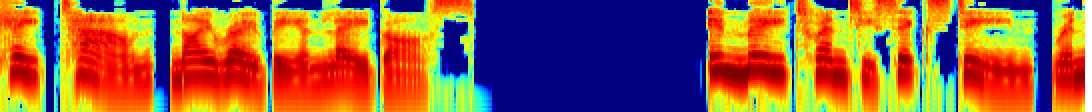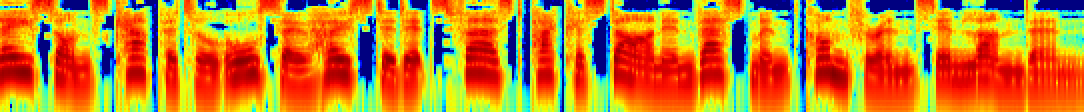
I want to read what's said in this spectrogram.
Cape Town, Nairobi and Lagos. In May 2016, Renaissance Capital also hosted its first Pakistan Investment Conference in London.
